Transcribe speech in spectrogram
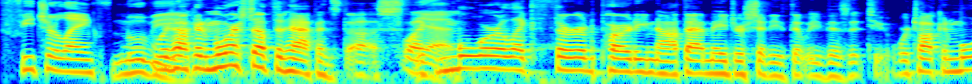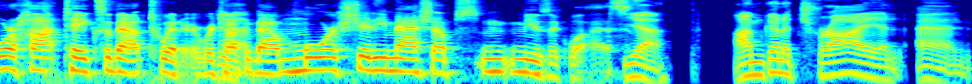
feature length movie. We're talking more stuff that happens to us, like Yeah. more like third party, not that major cities that we visit to. We're talking more hot takes about Twitter. We're Yeah. talking about more shitty mashups, music wise. Yeah. I'm going to try and and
